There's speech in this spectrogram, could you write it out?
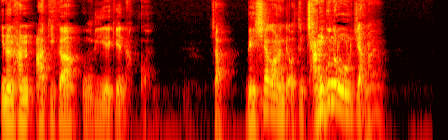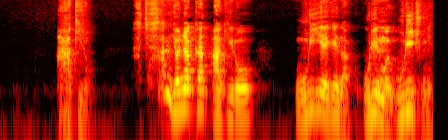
이는 한 아기가 우리에게 낳고. 자, 메시아가 오는데 어떤 장군으로 오지 않아요. 아기로. 가장 연약한 아기로 우리에게 낳고, 우리는 뭐, 우리 중에,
